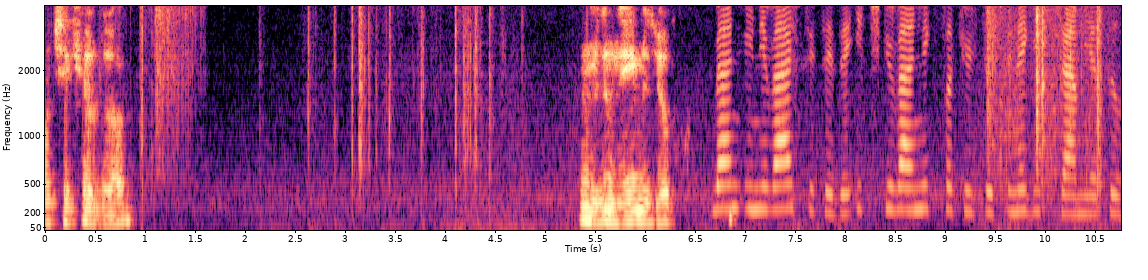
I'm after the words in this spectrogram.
O çekiyordu lan. Bizim neyimiz yok. Ben üniversitede iç güvenlik fakültesine gideceğim yatılı.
